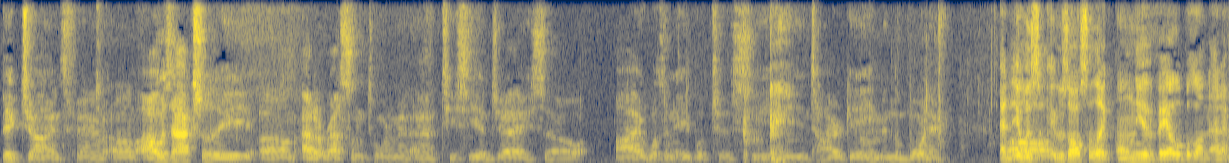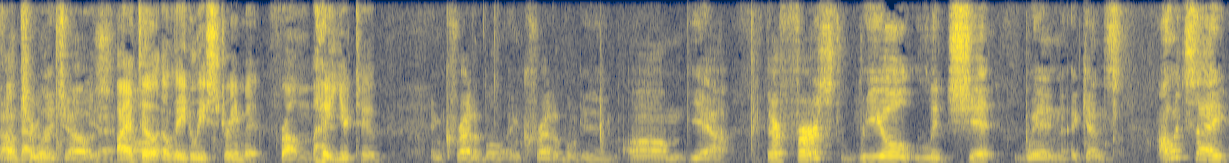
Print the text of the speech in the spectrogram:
Big Giants fan. Um, I was actually um, at a wrestling tournament at TCNJ, so I wasn't able to see the entire game in the morning. And it was Um, it was also like only available on And NFL I'm truly Network. jealous. Yeah. I had to Um, illegally stream it from YouTube. incredible, incredible game. Um, yeah, their first real legit win against. I would say,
